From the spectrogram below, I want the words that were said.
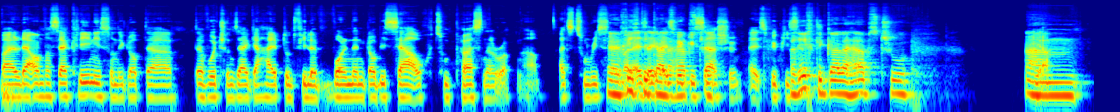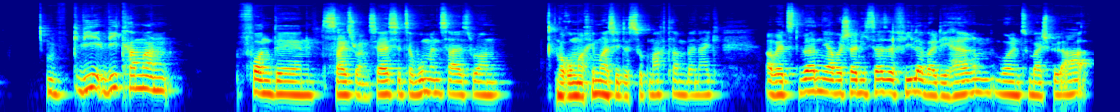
weil der einfach sehr clean ist und ich glaube, der, der wurde schon sehr gehypt und viele wollen den, glaube ich, sehr auch zum Personal Rocken haben, als zum Resell. Ja, er, richtig ist- er ist wirklich Herbstschuh. sehr schön. Er ist wirklich Richtig geiler Herbstschuh. Ähm, wie, wie kann man von den Size Runs, ja, ist jetzt ein Woman Size Run, warum auch immer sie das so gemacht haben bei Nike, aber jetzt werden ja wahrscheinlich sehr, sehr viele, weil die Herren wollen zum Beispiel ah,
